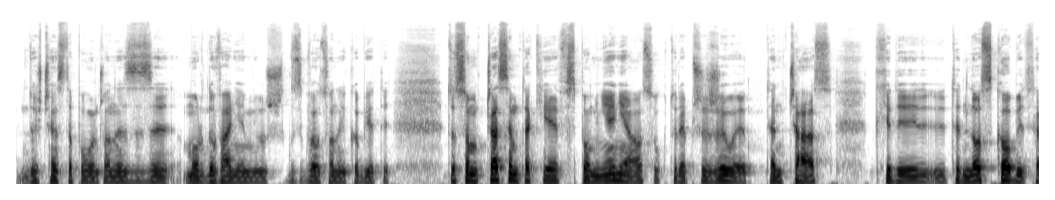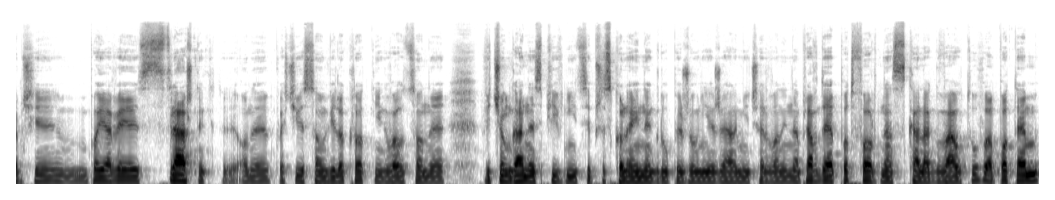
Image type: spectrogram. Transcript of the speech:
dość często połączone z mordowaniem już zgwałconej kobiety. To są czasem takie wspomnienia osób, które przeżyły ten czas, kiedy ten los kobiet tam się pojawia, jest straszny. One właściwie są wielokrotnie gwałcone, wyciągane z piwnicy przez kolejne grupy żołnierzy Armii Czerwonej. Naprawdę potworna skala gwałtów, a potem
